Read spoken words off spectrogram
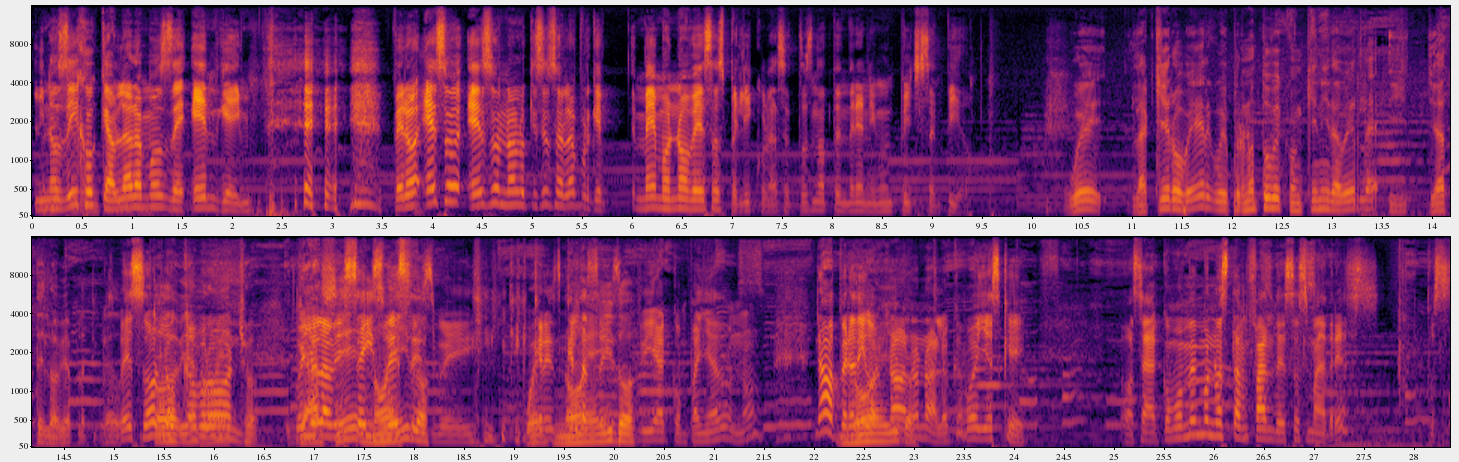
Y nos dijo que habláramos de Endgame. Pero eso, eso no lo quisimos hablar porque Memo no ve esas películas, entonces no tendría ningún pinche sentido. Güey, la quiero ver, güey, pero no tuve con quién ir a verla y ya te lo había platicado. Ve solo, Todavía no he cabrón. hecho- Güey, Ya yo la vi sé, seis no he ido. veces, güey. ¿Qué Güey, ¿Crees que no he seis ido. vi acompañado? No. No, pero No digo, no, ido. no, no, a lo que voy es que. O sea, como Memo no es tan fan de esas madres, pues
